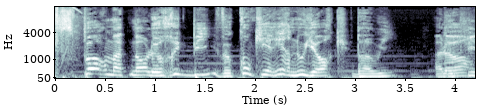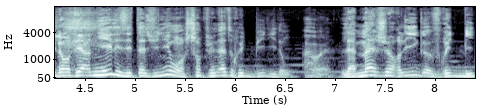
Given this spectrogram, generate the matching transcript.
Sport maintenant, le rugby veut conquérir New York. Bah oui. Alors Depuis l'an dernier, les États-Unis ont un championnat de rugby, dis donc. Ah ouais. La Major League of Rugby.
